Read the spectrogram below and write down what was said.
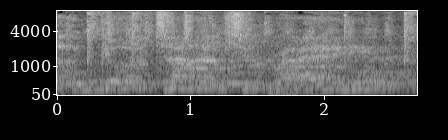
A good time to pray.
